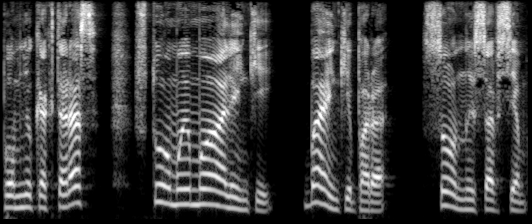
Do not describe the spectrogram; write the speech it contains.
Помню как-то раз, что мы маленький, баньки пора, сонный совсем.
